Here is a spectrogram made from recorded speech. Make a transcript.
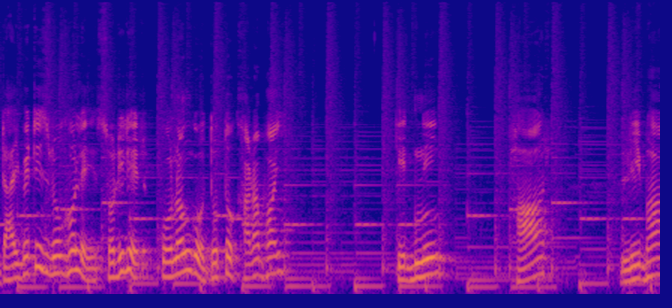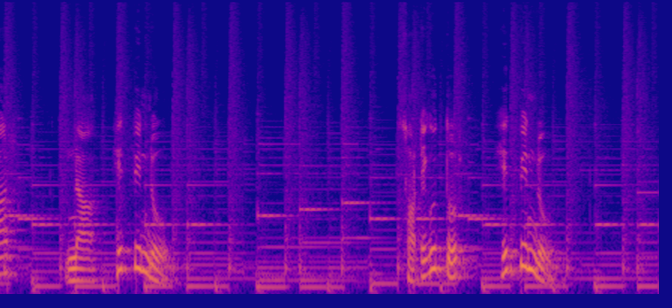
ডায়াবেটিস রোগ হলে শরীরের কোন অঙ্গ দ্রুত খারাপ হয়? কিডনি, হাড় লিভার না হৃৎপিণ্ড? সঠিক উত্তর হৃৎপিণ্ড।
